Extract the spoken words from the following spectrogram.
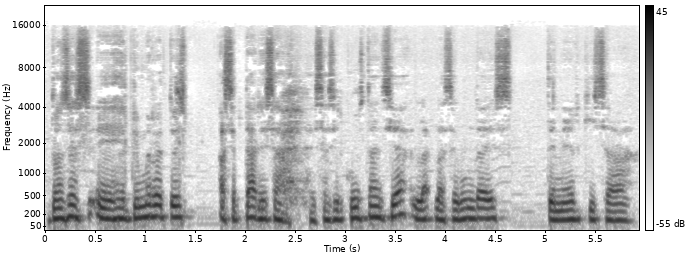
Entonces, eh, el primer reto es aceptar esa, esa circunstancia. La, segunda es tener quizá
